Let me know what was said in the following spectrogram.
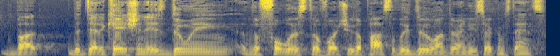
but the dedication is doing the fullest of what you could possibly do under any circumstance.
